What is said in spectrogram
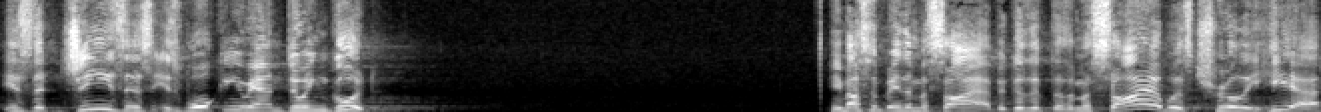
is that Jesus is walking around doing good. He mustn't be the Messiah because if the Messiah was truly here,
